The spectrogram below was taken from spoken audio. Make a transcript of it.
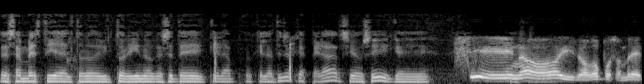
Esa embestida del toro de Victorino que se te que la, que la tienes que esperar sí o sí que sí no y luego pues hombre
